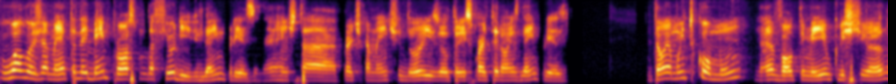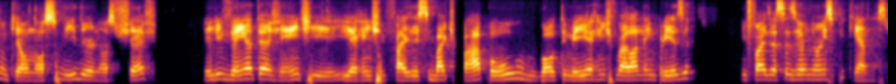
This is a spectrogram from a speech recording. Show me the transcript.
o alojamento é bem próximo da Fiorili, da empresa, né? A gente está praticamente dois ou três quarteirões da empresa. Então é muito comum, né? Volta e meia o Cristiano, que é o nosso líder, nosso chefe, ele vem até a gente e, e a gente faz esse bate-papo, ou volta e meia a gente vai lá na empresa e faz essas reuniões pequenas.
